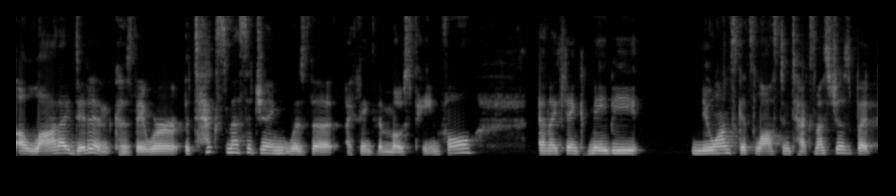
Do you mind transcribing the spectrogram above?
a lot I didn't because they were the text messaging was the I think the most painful, and I think maybe nuance gets lost in text messages, but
